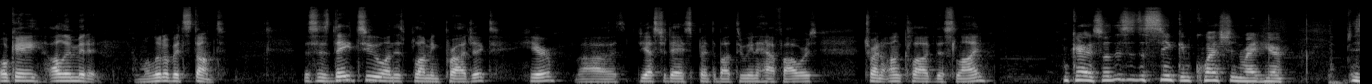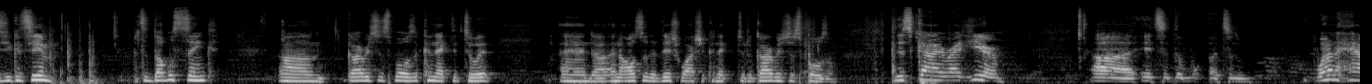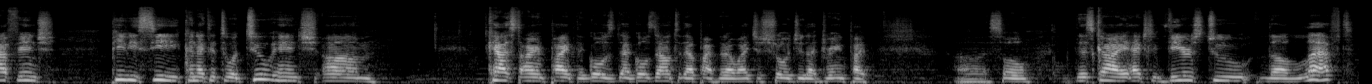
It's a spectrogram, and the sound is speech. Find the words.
Okay, I'll admit it. I'm a little bit stumped. This is day two on this plumbing project here. Uh, yesterday I spent about three and a half hours trying to unclog this line. Okay, so this is the sink in question right here. As you can see, it's a double sink. Um, garbage disposal connected to it. And, uh, and also the dishwasher connected to the garbage disposal. This guy right here, uh, it's a, it's a one and a half inch PVC connected to a two inch um, cast iron pipe that goes that goes down to that pipe that I just showed you that drain pipe. Uh, so this guy actually veers to the left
